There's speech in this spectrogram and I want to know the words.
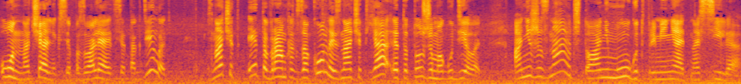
он, начальник, себе позволяет себе так делать, значит, это в рамках закона, и значит, я это тоже могу делать. Они же знают, что они могут применять насилие,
